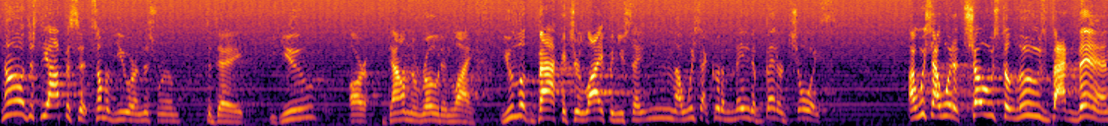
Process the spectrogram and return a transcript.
No, just the opposite. Some of you are in this room today. You are down the road in life you look back at your life and you say, mm, I wish I could have made a better choice. I wish I would have chose to lose back then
